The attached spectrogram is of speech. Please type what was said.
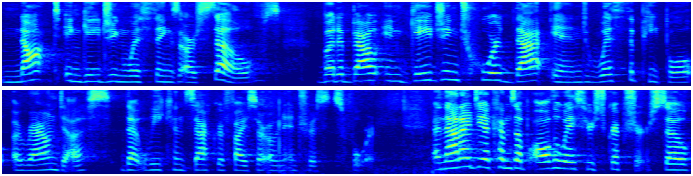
not engaging with things ourselves, but about engaging toward that end with the people around us that we can sacrifice our own interests for. And that idea comes up all the way through Scripture. So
